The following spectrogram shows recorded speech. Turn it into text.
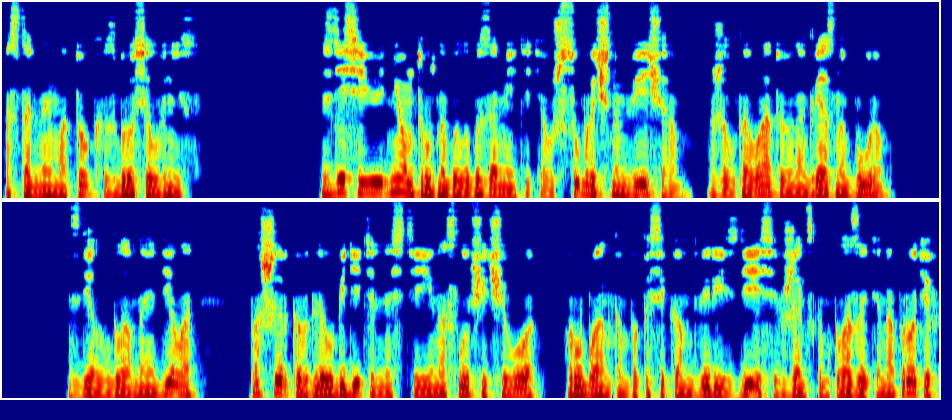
остальной моток сбросил вниз. Здесь ее и днем трудно было бы заметить, а уж сумрачным вечером, желтоватую на грязно-буром. Сделав главное дело, поширков для убедительности и на случай чего рубанком по косякам двери здесь и в женском клозете напротив,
